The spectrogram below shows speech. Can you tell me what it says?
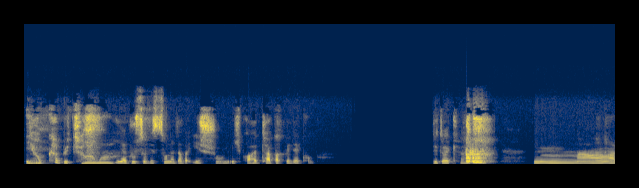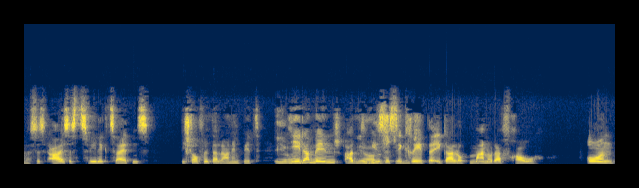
ich hab kein Pyjama. ja, du sowieso nicht, aber ich schon. Ich brauche Körperbedeckung. Die Decke. Na, das ist, A, es ist zu wenig. Zweitens, ich schlafe nicht allein im Bett. Ja. Jeder Mensch hat Ja, gewisse. Sekrete, egal ob Mann oder Frau. Und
